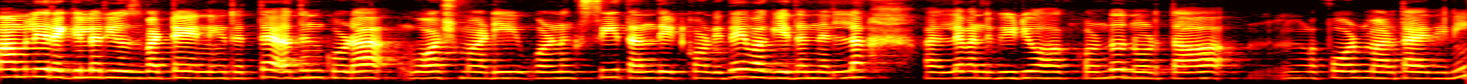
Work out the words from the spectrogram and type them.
ಮಾಮೂಲಿ ರೆಗ್ಯುಲರ್ ಯೂಸ್ ಬಟ್ಟೆ ಏನಿರುತ್ತೆ ಅದನ್ನು ಕೂಡ ವಾಶ್ ಮಾಡಿ ಒಣಗಿಸಿ ತಂದು ಇಟ್ಕೊಂಡಿದ್ದೆ. ಇವಾಗ ಇದನ್ನೆಲ್ಲ ಅಲ್ಲೇ ಒಂದು ವಿಡಿಯೋ ಹಾಕ್ಕೊಂಡು ನೋಡ್ತಾ ಫೋಲ್ಡ್ ಮಾಡ್ತಾ ಇದ್ದೀನಿ.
